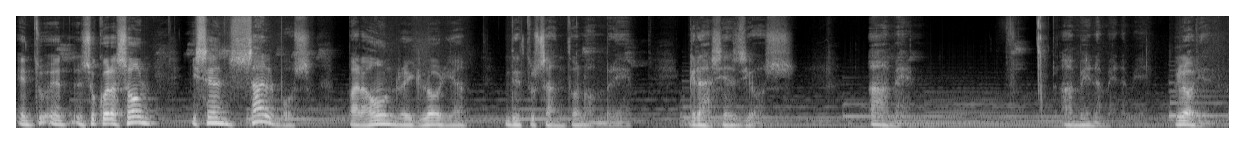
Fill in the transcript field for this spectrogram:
en, en su corazón y sean salvos para honra y gloria de tu santo nombre. Gracias Dios. Amén. Amén, amén, amén. Gloria a Dios.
